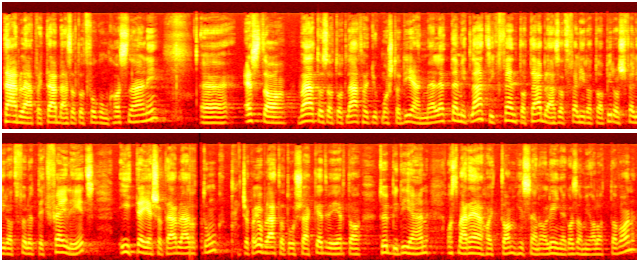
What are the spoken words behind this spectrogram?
táblát vagy táblázatot fogunk használni. Ezt a változatot láthatjuk most a dián mellettem. Itt látszik fent a táblázat felirata, a piros felirat fölött egy fejléc, így teljes a táblázatunk, csak a jobb láthatóság kedvéért a többi dián azt már elhagytam, hiszen a lényeg az, ami alatta van.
